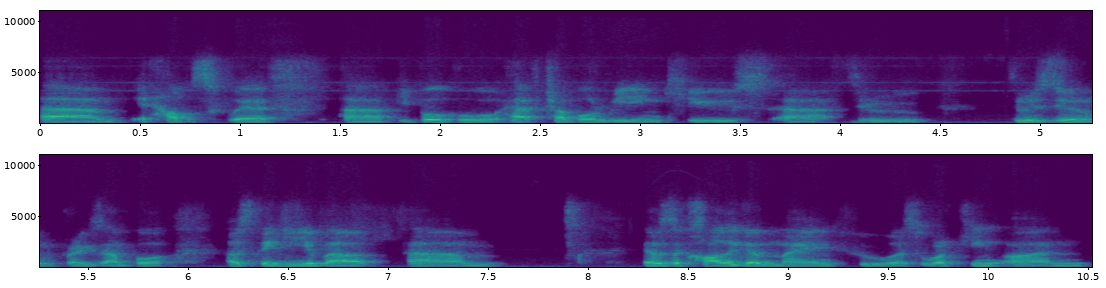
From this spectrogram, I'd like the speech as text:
um, it helps with uh, people who have trouble reading cues uh, through through Zoom, for example. I was thinking about um, there was a colleague of mine who was working on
